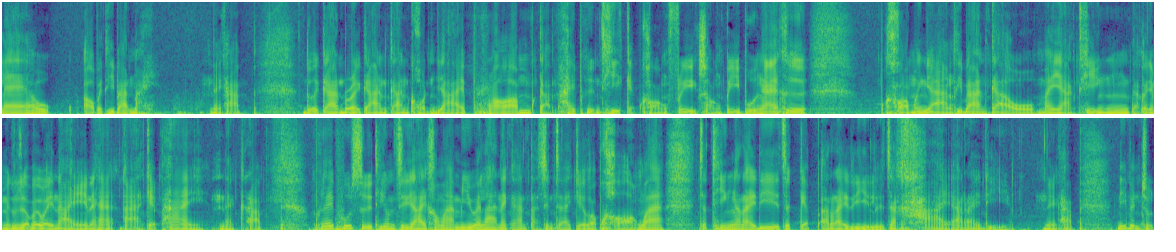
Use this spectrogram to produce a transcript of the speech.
แล้วเอาไปที่บ้านใหม่นะครับโดยการบริการการขนย้ายพร้อมกับให้พื้นที่เก็บของฟรีอีก 2 ปี พูดง่ายๆคือ ของบางอย่างที่บ้านเก่าไม่อยากทิ้ง แต่ก็ยังไม่รู้จะไปไว้ไหนนะฮะอ่าเก็บให้นะครับ เพื่อให้ผู้ซื้อที่มันจะย้ายเข้ามามีเวลาในการตัดสินใจเกี่ยวกับของว่าจะทิ้งอะไรดีจะเก็บอะไรดีหรือจะขายอะไรดีนะครับนี่เป็นจุด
